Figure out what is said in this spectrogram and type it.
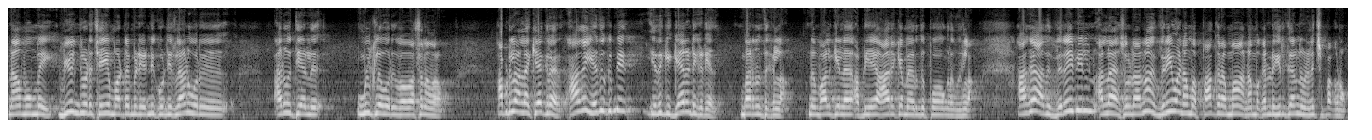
நாம் உண்மை வீழ்ந்து விட செய்ய மாட்டோம் என்று எண்ணிக்கொண்டிருக்கலான்னு ஒரு அறுபத்தி ஏழு உங்களுக்குள்ள ஒரு வ- வசனம் வரும். அப்படிலாம் நல்லா கேட்குறாரு. ஆக எதுக்குமே எதுக்கு கேரண்டி கிடையாது. மரணத்துக்கெல்லாம். நம்ம வாழ்க்கையில் அப்படியே ஆரோக்கியமாக இருந்து போவங்களுக்குலாம் ஆக அது விரைவில் அல்ல சொல்கிறான்னா விரைவாக நம்ம பார்க்குறோமா நம்ம கண்டு இருக்கான்னு நினச்சி பார்க்கணும்.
